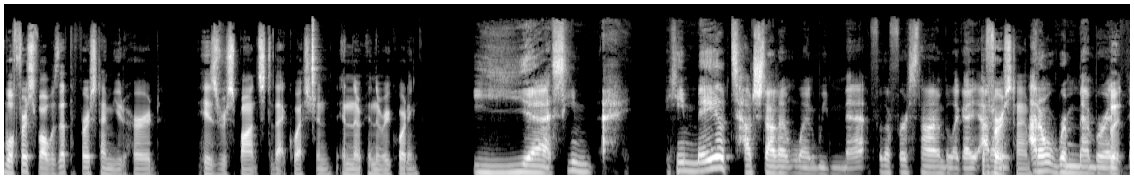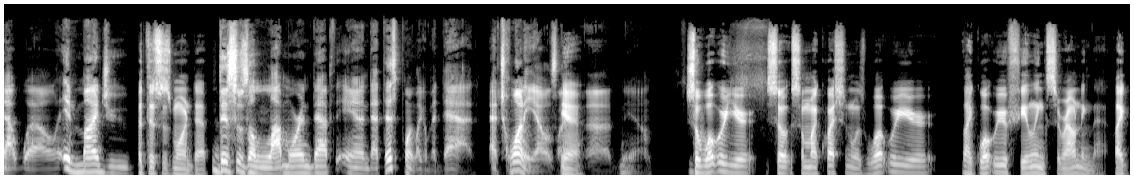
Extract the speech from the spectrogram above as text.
Well, first of all, was that the first time you'd heard his response to that question in the in the recording? Yes, he he may have touched on it when we met for the first time, but like I, I don't, first time. I don't remember it But- that well. And mind you, But this was more in depth. this was a lot more in depth. And at this point, like I'm a dad. At 20, I was like, Yeah. uh, you know, So what were your so so my question was what were your like what were your feelings surrounding that? Like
